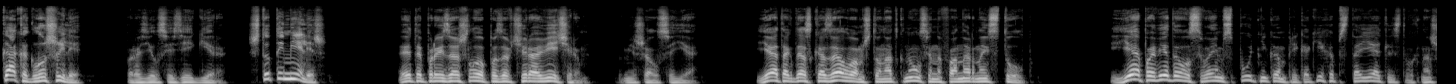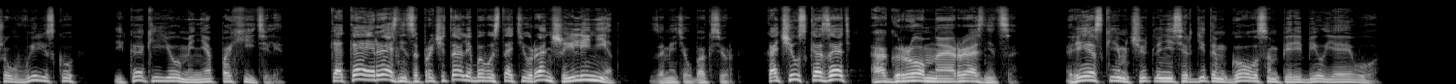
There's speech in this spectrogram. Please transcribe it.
«Как оглушили?» — поразился Зейгера. «Что ты мелешь?» «Это произошло позавчера вечером», — вмешался я. «Я тогда сказал вам, что наткнулся на фонарный столб. И я поведал своим спутникам, при каких обстоятельствах нашел вырезку и как ее у меня похитили». «Какая разница, прочитали бы вы статью раньше или нет?» — заметил боксер. Хочу сказать, огромная разница. Резким, чуть ли не сердитым голосом перебил я его.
